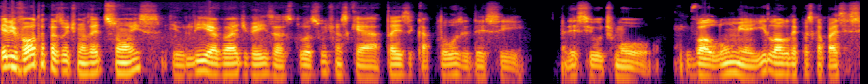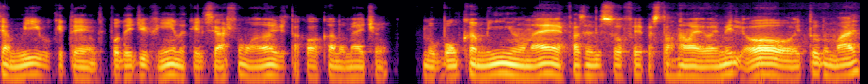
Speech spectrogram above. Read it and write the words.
Ele volta para as últimas edições. Eu li agora de vez as duas últimas, que é a 13 e 14 desse, desse último volume aí, logo depois que aparece esse amigo que tem poder divino, que ele se acha um anjo, tá colocando o Matthew no bom caminho, né? Fazendo ele sofrer para se tornar um herói melhor e tudo mais.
